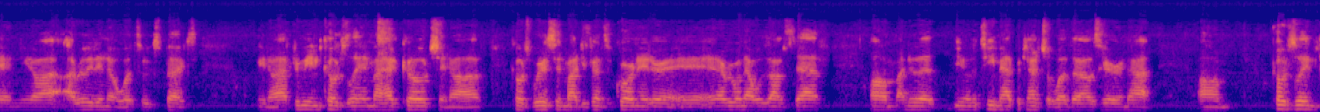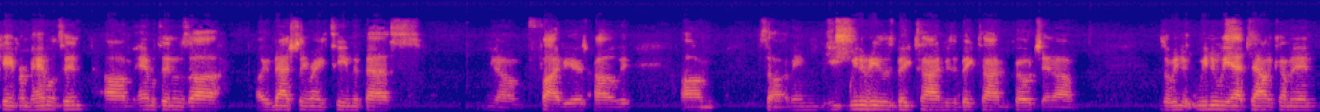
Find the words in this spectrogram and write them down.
And, you know, I, I, really didn't know what to expect. You know, after meeting Coach Layton, my head coach, and uh, Coach Weirson, my defensive coordinator, and, and, everyone that was on staff, um, I knew that, you know, the team had potential, whether I was here or not. Um, coach Layton came from Hamilton. Um, Hamilton was uh, a nationally ranked team the past, you know, five years probably. Um, so I mean, he, we knew he was big time. He's a big time coach, and um, so we knew we knew he had talent coming in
